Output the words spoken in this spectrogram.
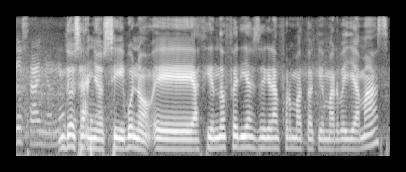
dos años. Dos años, sí. Bueno, eh, haciendo ferias de gran formato aquí en Marbella más,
